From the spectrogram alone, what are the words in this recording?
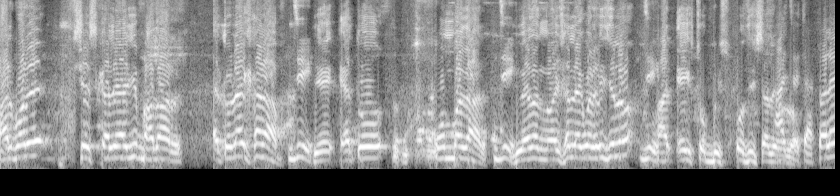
তারপরে শেষকালে আসি বাজার এতটাই খারাপ যে এত কম বাজার। দুই হাজার নয় সালে একবার হয়েছিল আর এই চব্বিশ পঁচিশ সালে আচ্ছা আচ্ছা। তাহলে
